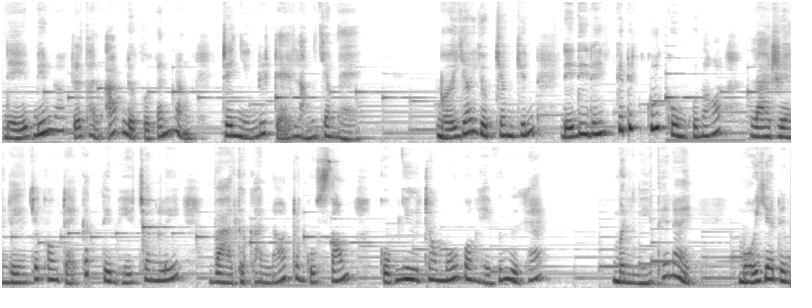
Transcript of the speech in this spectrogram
để biến nó trở thành áp lực và gánh nặng trên những đứa trẻ lẫn cha mẹ. Bởi giáo dục chân chính để đi đến cái đích cuối cùng của nó là rèn luyện cho con trẻ cách tìm hiểu chân lý và thực hành nó trong cuộc sống cũng như trong mối quan hệ với người khác. Mình nghĩ thế này, mỗi gia đình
